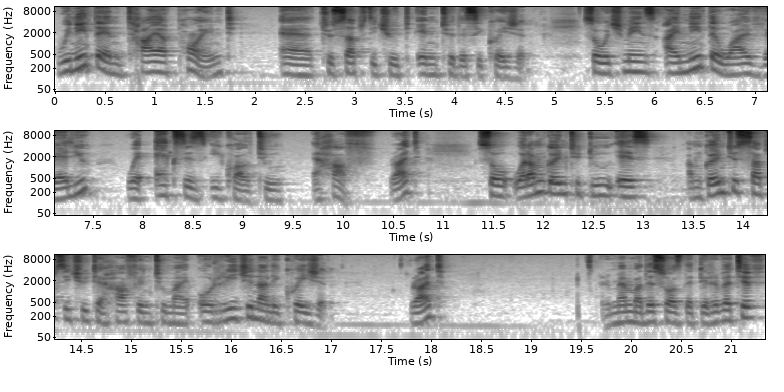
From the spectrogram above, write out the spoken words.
we need the entire point uh, to substitute into this equation. So which means I need the y value where x is equal to a half, right? So what I'm going to do is I'm going to substitute a half into my original equation, right? Remember this was the derivative,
